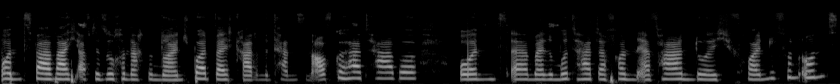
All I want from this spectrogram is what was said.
Und zwar war ich auf der Suche nach einem neuen Sport, weil ich gerade mit Tanzen aufgehört habe. Und äh, meine Mutter hat davon erfahren durch Freunde von uns.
